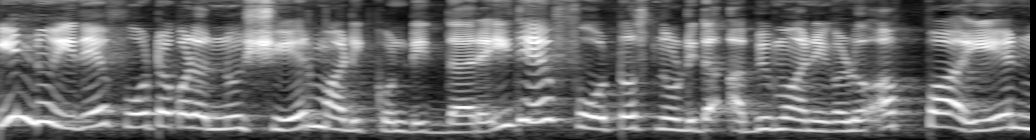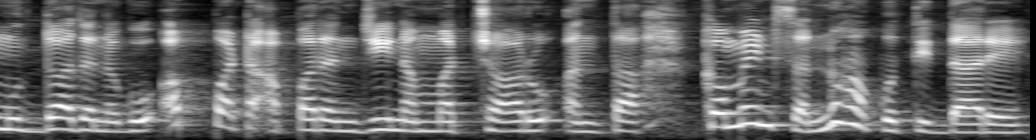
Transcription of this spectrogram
ಇನ್ನು ಇದೇ ಫೋಟೋಗಳನ್ನು ಶೇರ್ ಮಾಡಿಕೊಂಡಿದ್ದಾರೆ. ಇದೇ ಫೋಟೋಸ್ ನೋಡಿದ ಅಭಿಮಾನಿಗಳು, ಅಪ್ಪ, ಏನ್ ಮುದ್ದಾದ ನಗು, ಅಪ್ಪಟ ಅಪರಂಜಿ, ನಮ್ಮ ಚಾರು ಅಂತ ಕಮೆಂಟ್ಸನ್ನು ಹಾಕುತ್ತಿದ್ದಾರೆ.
